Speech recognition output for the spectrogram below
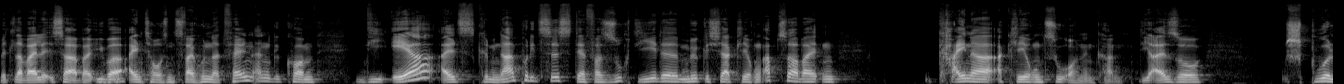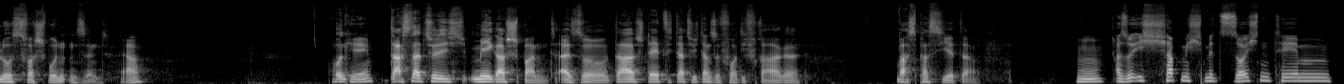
Mittlerweile ist er bei über 1200 Fällen angekommen die er als Kriminalpolizist, der versucht, jede mögliche Erklärung abzuarbeiten, keiner Erklärung zuordnen kann, die also spurlos verschwunden sind, ja. Und okay. das ist natürlich mega spannend. Also da stellt sich natürlich dann sofort die Frage, was passiert da? Hm. Also ich habe mich mit solchen Themen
